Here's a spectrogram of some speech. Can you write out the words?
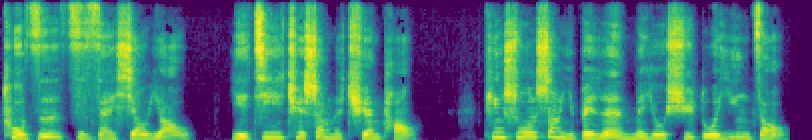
兔子自在逍遥，野鸡却上了圈套。听说上一辈人没有许多营造。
